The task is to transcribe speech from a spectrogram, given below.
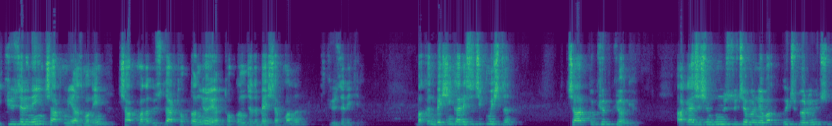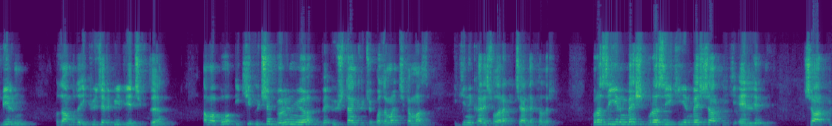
2 üzeri neyin çarpımı yazmalıyım? Çarpmada üstler toplanıyor ya. Toplanınca da 5 yapmalı. 2 üzeri 2. Bakın 5'in karesi çıkmıştı. Çarpı küp kök. Arkadaşlar şimdi bunun üstü 3'e bölünüyor. Bak 3 bölü 3 1 mi? O zaman bu da 2 üzeri 1 diye çıktı. Ama bu 2 3'e bölünmüyor ve 3'ten küçük. O zaman çıkamaz. 2'nin karesi olarak içeride kalır. Burası 25, burası 2, 25 çarpı 2, 50 çarpı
